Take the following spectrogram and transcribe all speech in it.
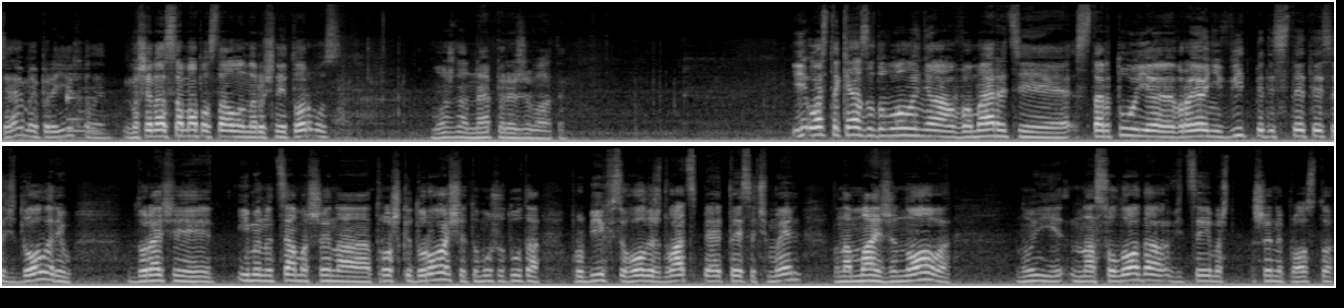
Все, ми приїхали. Машина сама поставила на ручний тормоз. можна не переживати. І ось таке задоволення в Америці стартує в районі від 50 тисяч доларів. До речі, іменно ця машина трошки дорожча, тому що тут пробіг всього лише 25 тисяч миль. Вона майже нова. Ну і насолода від цієї машини просто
